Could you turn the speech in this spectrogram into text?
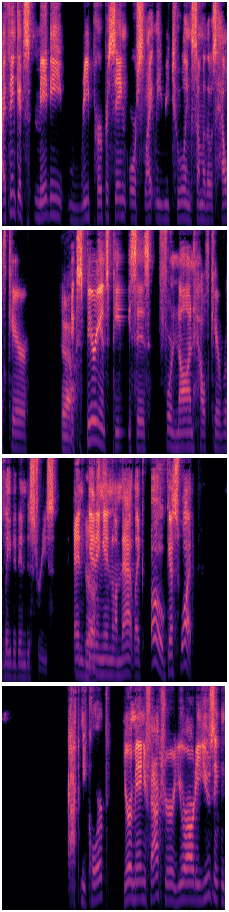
I think it's maybe repurposing or slightly retooling some of those healthcare yeah. experience pieces for non-healthcare related industries and yeah. getting in on that like oh guess what Acme Corp. You're a manufacturer. You're already using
